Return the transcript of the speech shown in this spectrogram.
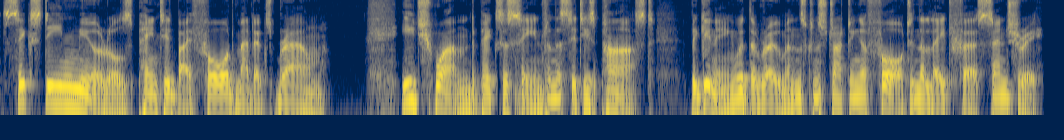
16 murals painted by Ford Madox Brown. Each one depicts a scene from the city's past, beginning with the Romans constructing a fort in the late first century.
